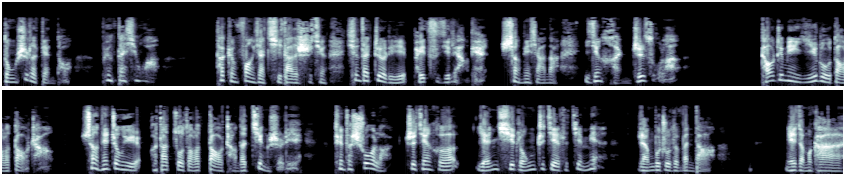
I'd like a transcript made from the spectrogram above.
懂事的点头，不用担心我。他肯放下其他的事情，先在这里陪自己两天。上天下那已经很知足了。陶之命一路到了道场，上天正玉和他坐到了道场的静室里，听他说了之前和岩崎龙之介的见面，忍不住的问道：“你怎么看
